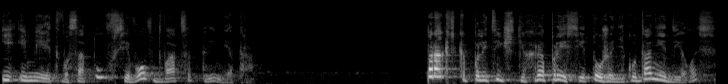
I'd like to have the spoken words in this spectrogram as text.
и имеет высоту всего в 23 метра. Практика политических репрессий тоже никуда не делась.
